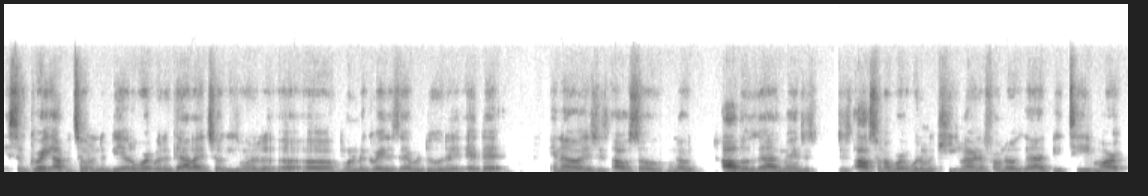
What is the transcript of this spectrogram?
it's a great opportunity to be able to work with a guy like Chuck. He's one of the uh, uh, one of the greatest ever do it at, at that. And uh, it's just also, you know, all those guys, man, just just awesome to work with them and keep learning from those guys, BT, Mark.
